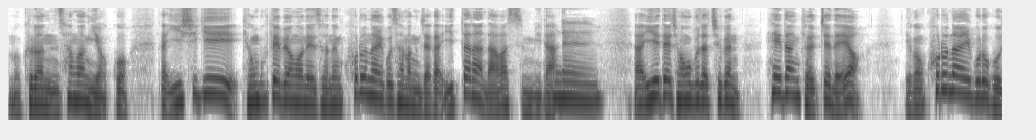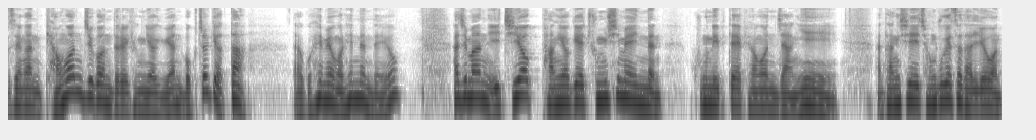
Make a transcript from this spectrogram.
뭐 그런 상황이었고 그러니까 이 시기 경북대병원에서는 코로나19 사망자가 잇따라 나왔습니다. 네. 아, 이에 대해 정 후보자 측은 해당 결제 내역 이건 코로나19로 고생한 병원 직원들을 격려하기 위한 목적이었다라고 해명을 했는데요. 하지만 이 지역 방역의 중심에 있는 국립대 병원장이 당시 전국에서 달려온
